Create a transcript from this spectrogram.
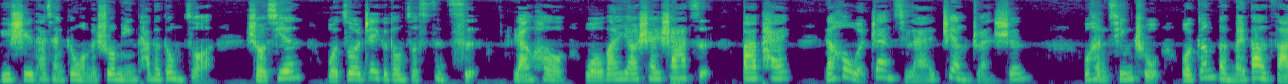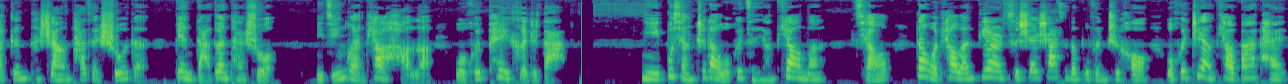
于是他想跟我们说明他的动作。首先，我做这个动作四次，然后我弯腰筛沙子八拍，然后我站起来这样转身。我很清楚，我根本没办法跟得上他在说的，便打断他说：“你尽管跳好了，我会配合着打。你不想知道我会怎样跳吗？”瞧，当我跳完第二次筛沙子的部分之后，我会这样跳八拍。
